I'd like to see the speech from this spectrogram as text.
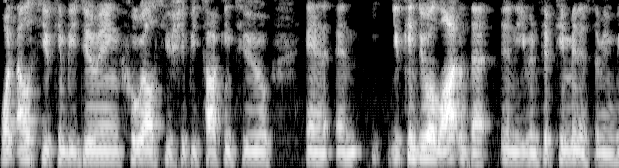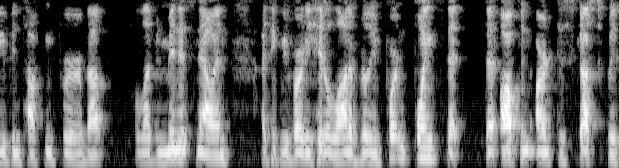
what else you can be doing who else you should be talking to and and you can do a lot of that in even 15 minutes. I mean we've been talking for about 11 minutes now and i think we've already hit a lot of really important points that that often aren't discussed with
